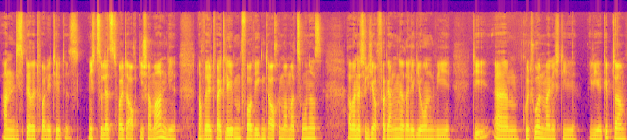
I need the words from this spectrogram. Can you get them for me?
an die Spiritualität ist. Nicht zuletzt heute auch die Schamanen, die noch weltweit leben, vorwiegend auch im Amazonas, aber natürlich auch vergangene Religionen wie die ähm, Kulturen, meine ich, die, wie die Ägypter,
